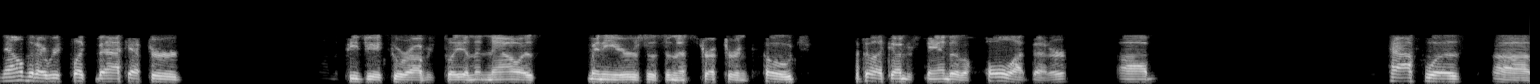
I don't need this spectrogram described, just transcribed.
Now that I reflect back after on the PGA Tour, obviously, and then now as many years as an instructor and coach, I feel like I understand it a whole lot better. Um, path was uh,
